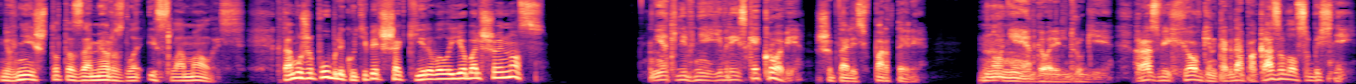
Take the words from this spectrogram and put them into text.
В ней что-то замерзло и сломалось. К тому же публику теперь шокировал ее большой нос. «Нет ли в ней еврейской крови?» — шептались в портере. «Ну нет», — говорили другие. «Разве Хёвген тогда показывался бы с ней?»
